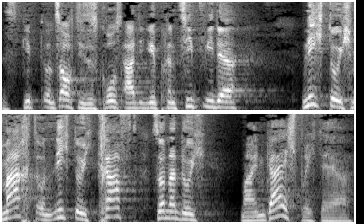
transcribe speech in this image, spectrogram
Es gibt uns auch dieses großartige Prinzip wieder, nicht durch Macht und nicht durch Kraft, sondern durch meinen Geist, spricht der Herr.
